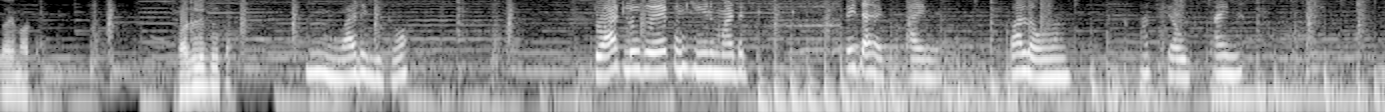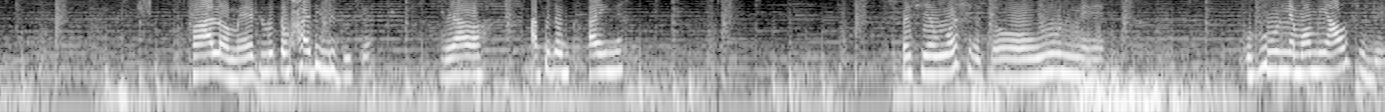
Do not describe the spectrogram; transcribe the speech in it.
ગાય માટે. વાટ લીધું તો? હમ, વાઢી લીધું. તો આટલું તો એક હીણ માટે થઈ જાય ખાઈને. હાલો, હું આખી આવું ખાઈને હાલો, મેં એટલું તો વાડી લીધું છે. હવે આપી દઉં ખાઈને. પછી એવું હશે તો હું ને હું ને મમ્મી આવશું બે.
